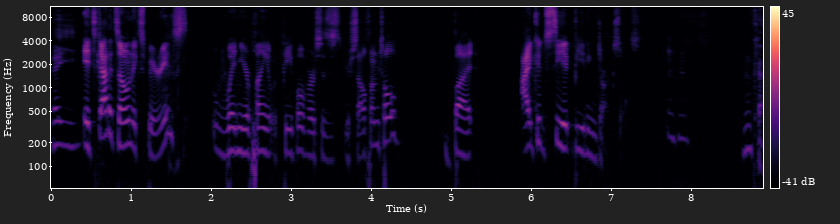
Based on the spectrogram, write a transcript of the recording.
Hey. it's got its own experience when you're playing it with people versus yourself, I'm told. But I could see it beating Dark Souls. Okay.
